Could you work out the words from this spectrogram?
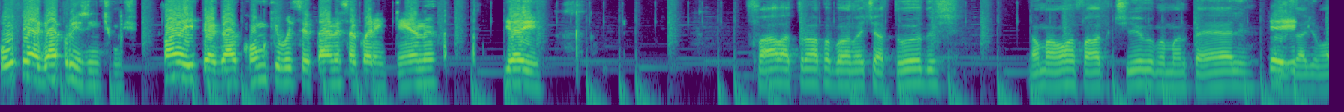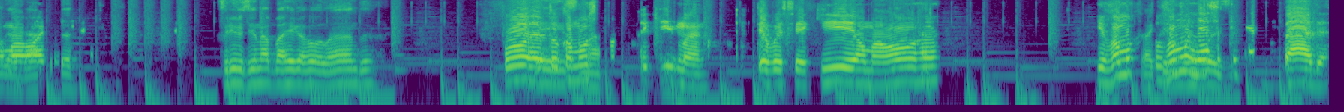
ou PH para os íntimos. Fala aí, PH, como que você tá nessa quarentena? E aí? Fala, tropa, boa noite a todos. É uma honra falar contigo, meu mano PL. Amizade longa data. Friozinho na barriga rolando. Porra, eu É tô isso, com a mão mano. aqui, mano. Ter você aqui é uma honra. E vamos, vamos nessa perguntada.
